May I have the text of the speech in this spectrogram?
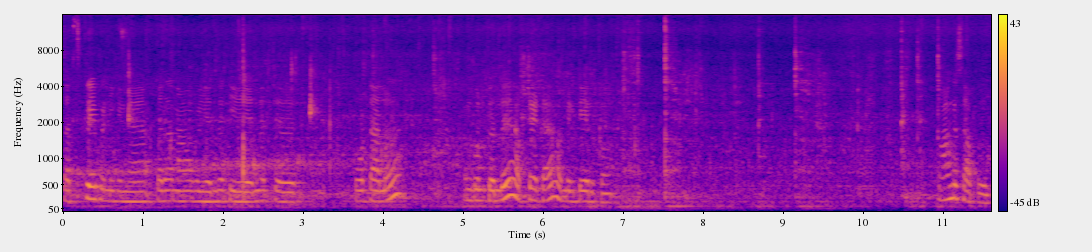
சப்ஸ்கிரைப் பண்ணிக்கோங்க. அப்போ தான் நான் எந்த டி என்ன செ- போட்டாலும் உங்களுக்கு வந்து அப்டேட்டாக வந்துக்கிட்டே இருக்கும். வாங்க சாப்பிட்லாம்.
